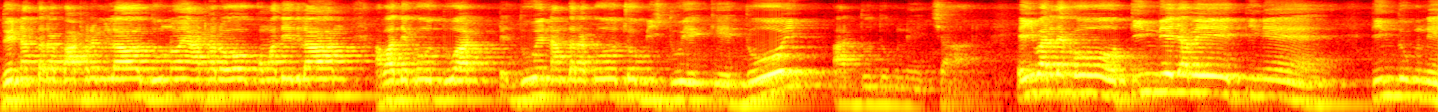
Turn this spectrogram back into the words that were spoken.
দুই নাম তারা আঠারো মিলাও, দু নয় আঠারো কমা দিয়ে দিলাম। আবার দেখো দু আট, দুয়ের নাম তারা চব্বিশ দুই একে দুই আর দু দুগুণে চার। এইবার দেখো, তিন দিয়ে যাবে তিনে। তিন দুগুণে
